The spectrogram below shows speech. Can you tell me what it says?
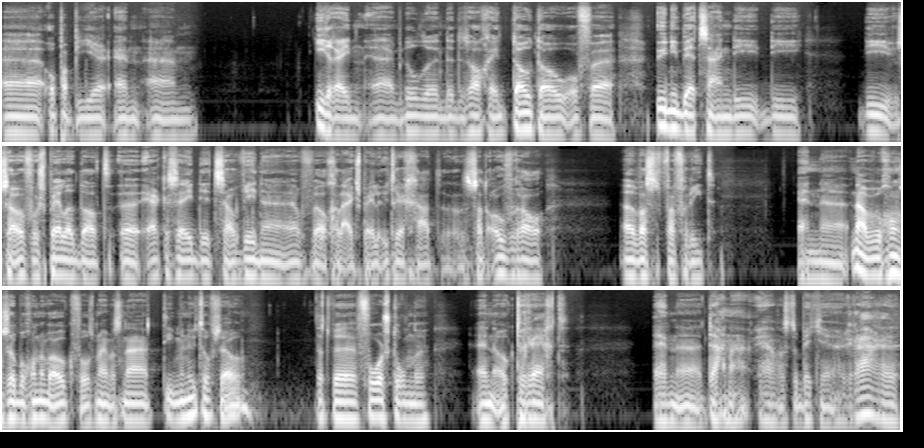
uh, op papier en um, iedereen, uh, ik bedoel, er, er zal geen Toto of Unibet zijn die, die, die zou voorspellen dat RKC dit zou winnen of wel gelijk spelen. Utrecht gaat, zat overal, was het favoriet. En uh, nou, we begonnen, zo begonnen we ook. Volgens mij was het na tien minuten of zo. Dat we voorstonden. En ook terecht. En uh, daarna ja, was het een beetje een rare,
